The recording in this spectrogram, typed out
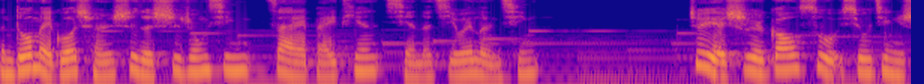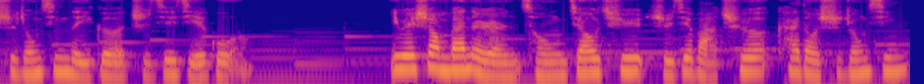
很多美国城市的市中心在白天显得极为冷清，这也是高速修进市中心的一个直接结果。因为上班的人从郊区直接把车开到市中心，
